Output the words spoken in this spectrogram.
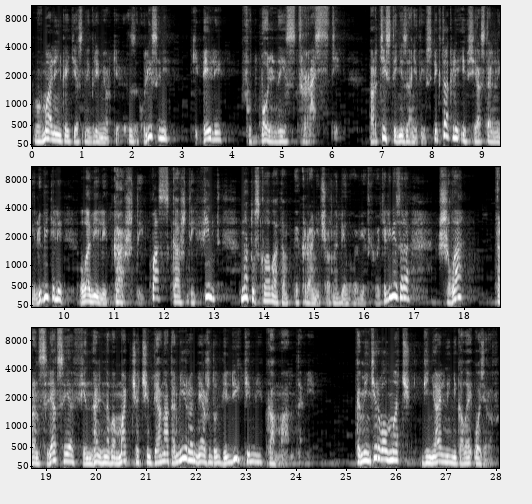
в маленькой тесной гримерке за кулисами кипели футбольные страсти. Артисты, не занятые в спектакле, и все остальные любители ловили каждый пас, каждый финт. На тускловатом экране черно-белого ветхого телевизора шла трансляция финального матча чемпионата мира между великими командами. Комментировал матч гениальный Николай Озеров.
